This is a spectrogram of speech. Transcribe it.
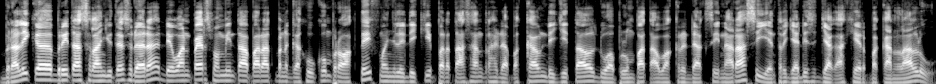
Beralih ke berita selanjutnya, Saudara, Dewan Pers meminta aparat penegak hukum proaktif menyelidiki peretasan terhadap akun digital 24 awak redaksi narasi yang terjadi sejak akhir pekan lalu.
